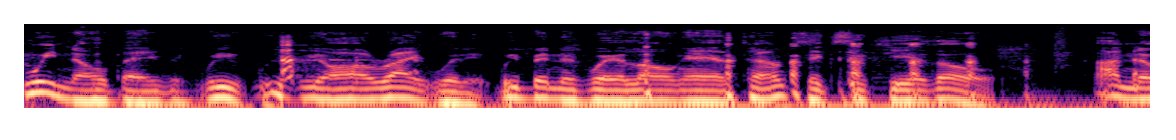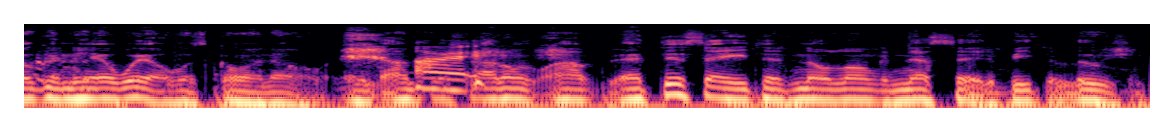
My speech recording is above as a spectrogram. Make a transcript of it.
we know, baby. We, we we all right with it. We've been this way a long ass time. I'm six six years old. I know good and hell well what's going on. And I'm All just, right. I don't. I, at this age, it's no longer necessary to be delusional.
